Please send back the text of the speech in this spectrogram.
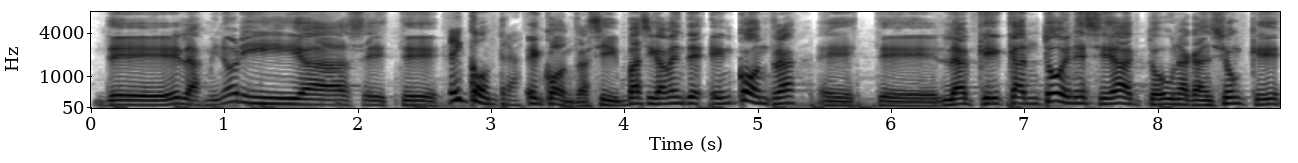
de las minorías, este, En contra. en contra, sí, básicamente en contra. Este, la que cantó en ese acto una canción que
